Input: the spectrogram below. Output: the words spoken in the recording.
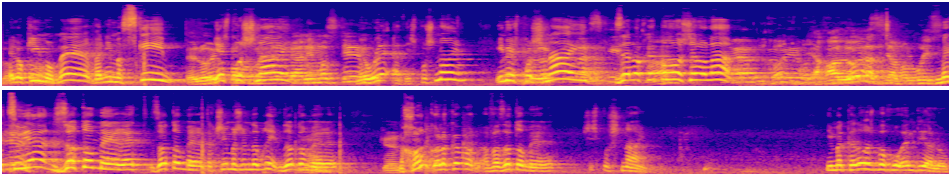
לא. אלוקים אומר, ואני מסכים, יש פה שניים. ואני מסכים. מעולה, אז יש פה שניים. אם יש פה שניים, זה לא קדמונו של עולם. יכול לא לשים, אבל הוא הסכים. מצוין, זאת אומרת, זאת אומרת, תקשיב מה שמדברים, זאת אומרת, כן. נכון, כל הכבוד, אבל זאת אומרת שיש פה שניים. עם הקדוש ברוך הוא אין דיאלוג.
